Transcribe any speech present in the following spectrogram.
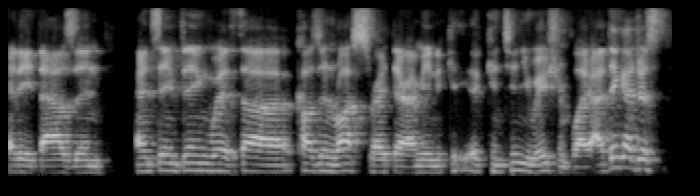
at eight thousand. And same thing with uh, cousin Russ right there. I mean, a continuation play. I think I just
